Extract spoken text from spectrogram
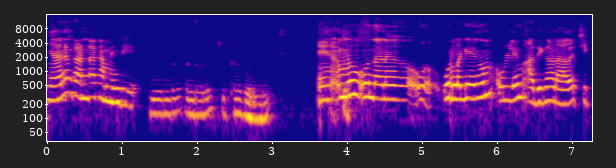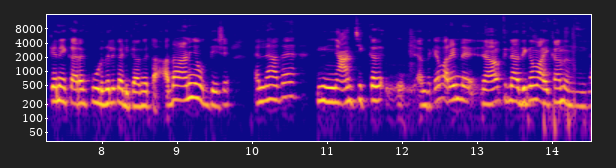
ഞാനും കണ്ട കമന്റ് വീണ്ടും കണ്ടോളി ചിക്കൻ കൂടുതൽ നമ്മൾ എന്താണ് ഉരുളക്കിഴങ്ങും ഉള്ളിയും അധികം ഇടാതെ ചിക്കനേക്കാരം കൂടുതൽ കടിക്കാൻ കിട്ടുക അതാണ് ഞാൻ ഉദ്ദേശിച്ചത് അല്ലാതെ ഞാൻ ചിക്കൻ എന്തൊക്കെയാ പറയണ്ടേ. ഞാൻ പിന്നെ അധികം വായിക്കാൻ നിന്നില്ല.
